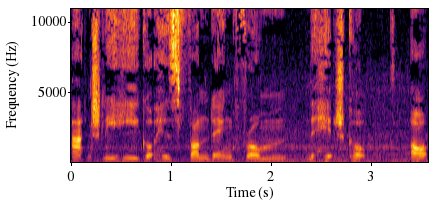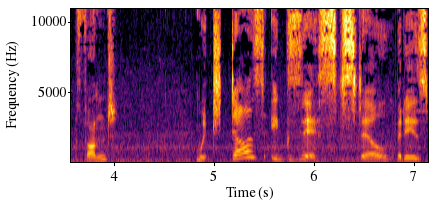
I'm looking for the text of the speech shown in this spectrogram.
actually he got his funding from the Hitchcock Art Fund which does exist still but is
